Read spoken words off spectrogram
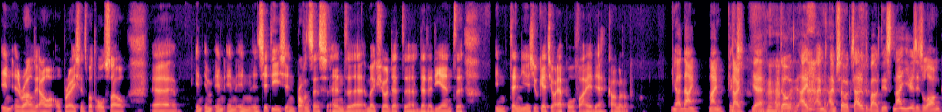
in and around our operations but also uh, in, in, in, in, in cities, in provinces, and uh, make sure that uh, that at the end, uh, in 10 years, you get your Apple via the cargo loop. Yeah, nine. Nine, please. Nine. Yeah. I don't, I, I'm, I'm so excited about this. Nine years is long.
